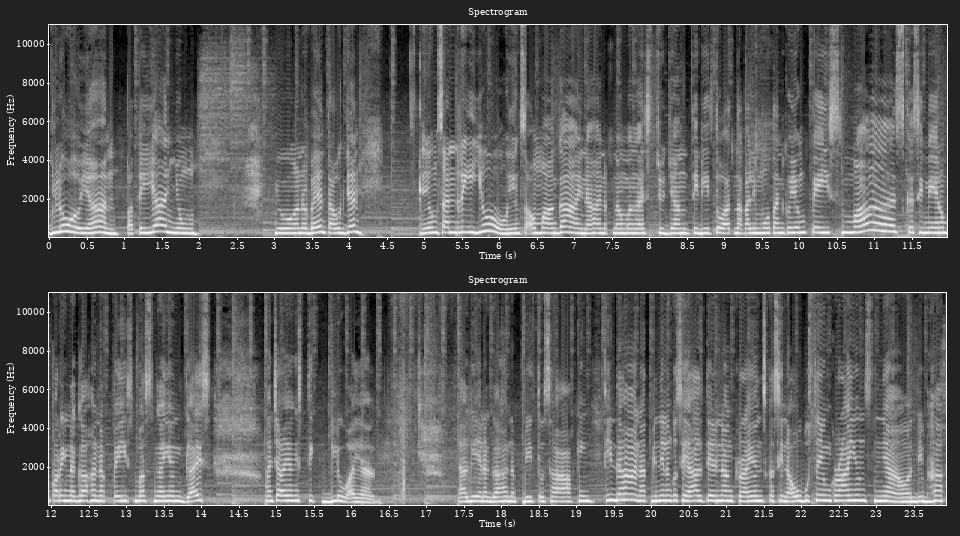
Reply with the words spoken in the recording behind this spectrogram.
glow yan pati yan yung yung ano ba yan tawag dyan yung Sanrio, yung sa umaga, hinahanap ng mga estudyante dito at nakalimutan ko yung face mask kasi mayroon pa rin naghahanap face mask ngayon guys. At saka yung stick glue, ayan. Lagi yan naghahanap dito sa aking tindahan at binilang ko si Alter ng crayons kasi naubos na yung crayons niya. O, di ba?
